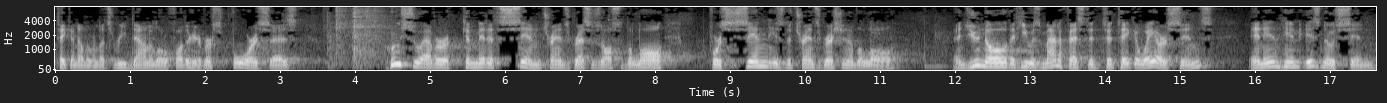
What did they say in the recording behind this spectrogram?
take another one. Let's read down a little further here. Verse 4 says, Whosoever committeth sin transgresses also the law, for sin is the transgression of the law. And you know that he was manifested to take away our sins, and in him is no sin.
